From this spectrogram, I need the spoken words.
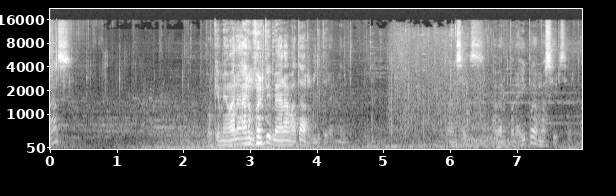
más. Porque me van a dar un golpe y me van a matar, literalmente. Entonces, a ver, por ahí podemos ir, ¿cierto?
